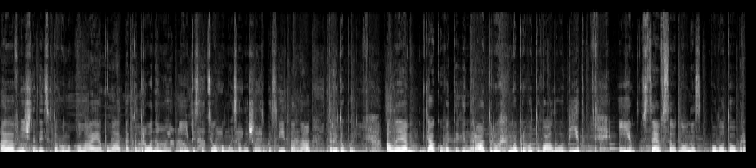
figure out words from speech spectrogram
Е, В ніч на День Святого Миколая була атака дронами, і після цього ми залишились без світла на три доби. Але дякувати генератору, ми приготували обід, і все все одно в нас було добре.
